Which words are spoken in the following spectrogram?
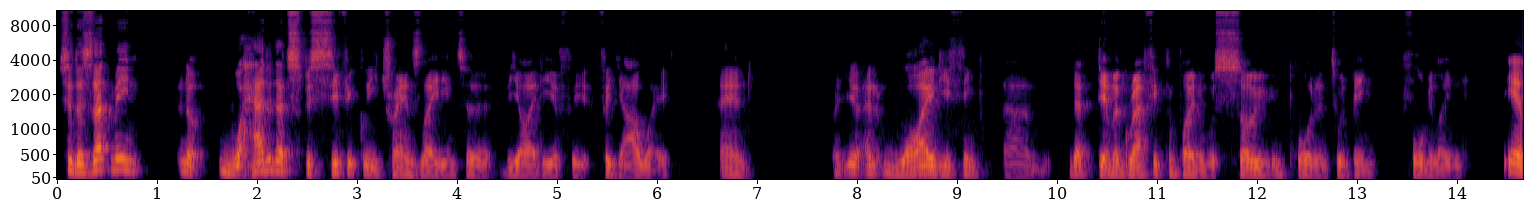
So does that mean you know how did that specifically translate into the idea for for Yahweh, and you know, and why do you think um, that demographic component was so important to it being formulated? Yeah,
